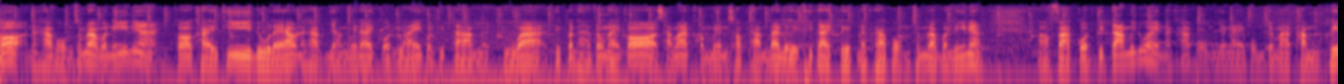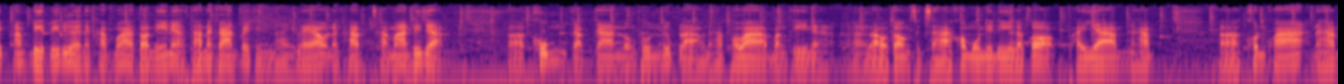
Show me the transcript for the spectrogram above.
ก็นะครับผมสำหรับวันนี้เนี่ยก็ใครที่ดูแล้วนะครับ ยังไม่ได้กดไลค์กดติดตามหรือว่าติดปัญหาตรงไหนก็สามารถคอมเมนต์สอบถามได้เลยที่ใต้คลิปนะครับ ผมสำหรับวันนี้เนี่ย ฝากกดติดตามไว้ด้วยนะครับผมยังไงผมจะมาทำคลิปอัปเดตเรื่อยๆนะครับว่าตอนนี้เนี่ยสถานการณ์ไปถึงไหนแล้วนะครับ สามารถที่จะคุ้มกับการลงทุนหรือเปล่านะครับ เพราะว่าบางทีเนี่ยเราต้องศึกษาข้อมูลดีๆ แล้วก็พยายามนะครับค้นคว้านะครับ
